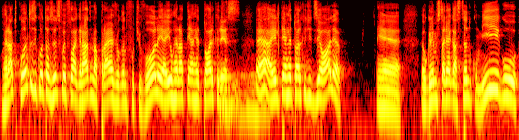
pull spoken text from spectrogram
o, Renato, quantas e quantas vezes foi flagrado na praia jogando futebol? E aí o Renato tem a retórica de. É, aí ele tem a retórica de dizer: olha, é, o Grêmio estaria gastando comigo,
